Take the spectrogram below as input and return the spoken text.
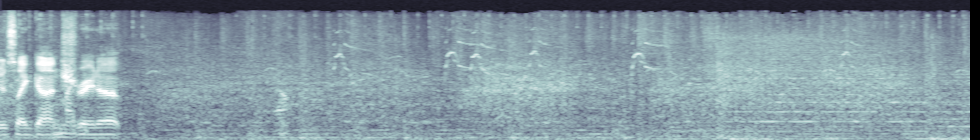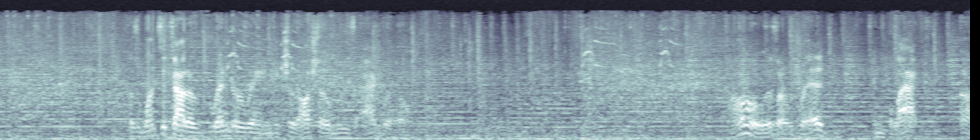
Just like gone It might be- straight up. Yeah. Because once it's out of render range, it should also lose aggro. Oh, there's a red and black uh,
